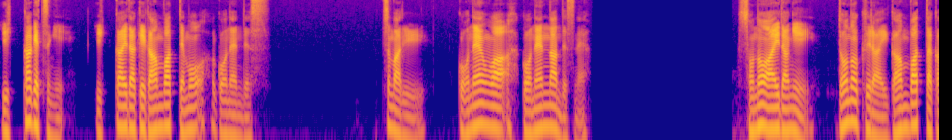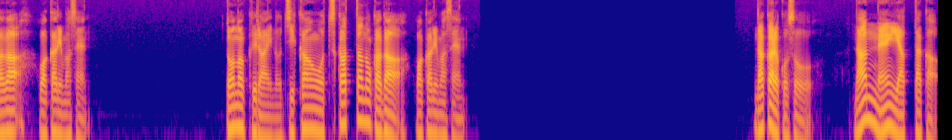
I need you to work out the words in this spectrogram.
一ヶ月に一回だけ頑張っても5年です。つまり5年は5年なんですね。その間にどのくらい頑張ったかがわかりません。どのくらいの時間を使ったのかがわかりません。だからこそ、何年やったか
